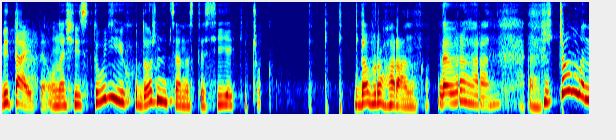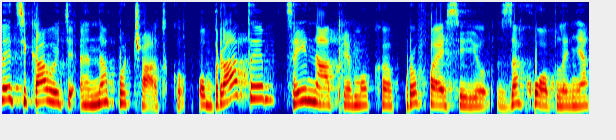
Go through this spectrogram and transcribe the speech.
Вітайте у нашій студії художниця Анастасія Кічук. Доброго ранку. Доброго ранку. Е, що мене цікавить е, на початку? Обрати цей напрямок, е, професію, захоплення.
